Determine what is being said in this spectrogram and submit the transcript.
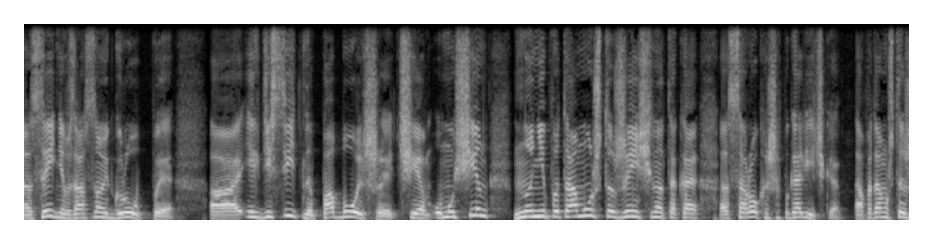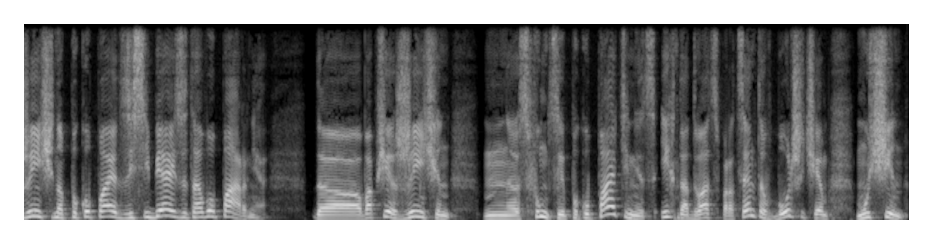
Э, средней возрастной группы, э, их действительно побольше, чем у мужчин, но не потому, что женщина такая э, сорока-шапоголичка, а потому что женщина покупает за себя и за того парня – вообще женщин с функцией покупательниц, их на 20% больше, чем мужчин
